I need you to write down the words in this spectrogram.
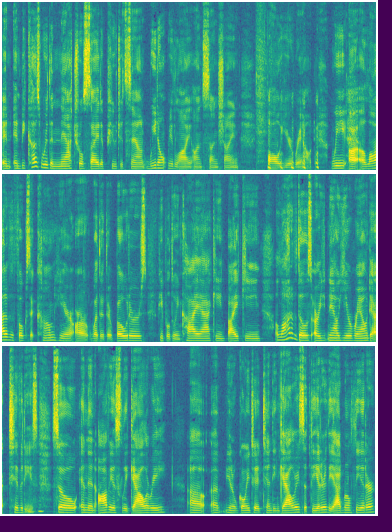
and, and because we're the natural site of Puget Sound, we don't rely on sunshine all year round. We are, a lot of the folks that come here are whether they're boaters, people doing kayaking, biking. A lot of those are now year-round activities. So, and then obviously gallery uh, uh, you know, going to attending galleries, the theater, the Admiral Theater.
